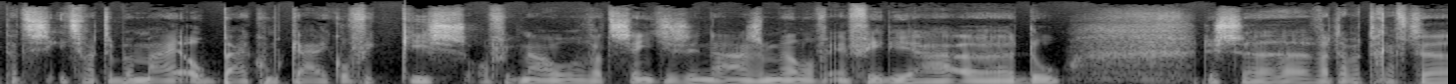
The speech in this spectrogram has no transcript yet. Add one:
Dat is iets wat er bij mij ook bij komt kijken. Of ik kies of ik nou wat centjes in ASML of Nvidia eh, doe. Dus wat dat betreft... eh,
